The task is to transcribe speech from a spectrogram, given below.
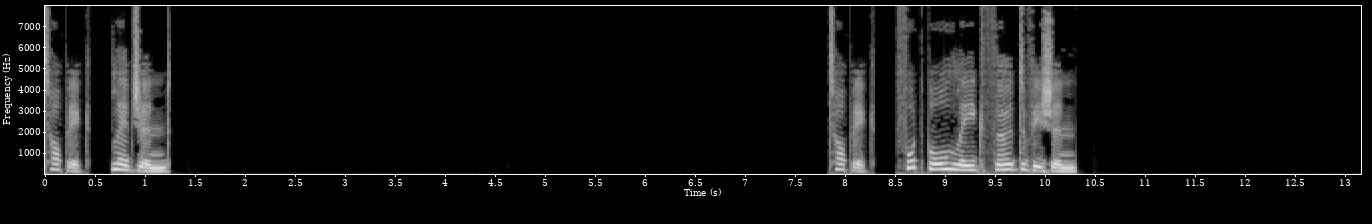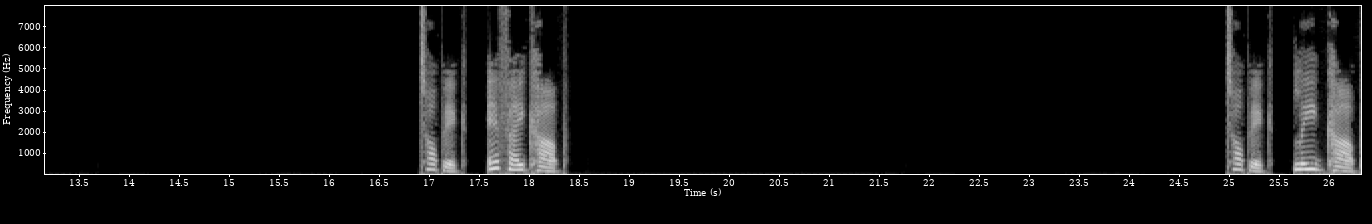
Topic Legend Topic: Football League Third Division. Topic: FA Cup. Topic: League Cup.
